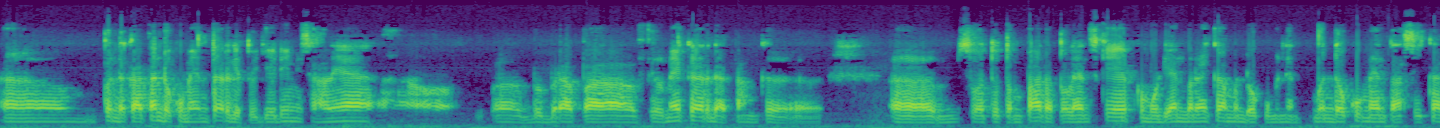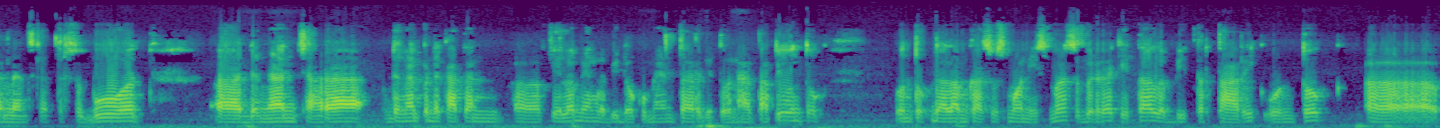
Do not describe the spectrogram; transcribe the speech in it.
um, pendekatan dokumenter gitu. Jadi misalnya uh, beberapa filmmaker datang ke um, suatu tempat atau landscape, kemudian mereka mendokument mendokumentasikan landscape tersebut dengan cara dengan pendekatan uh, film yang lebih dokumenter gitu. Nah, tapi untuk untuk dalam kasus monisme sebenarnya kita lebih tertarik untuk uh,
